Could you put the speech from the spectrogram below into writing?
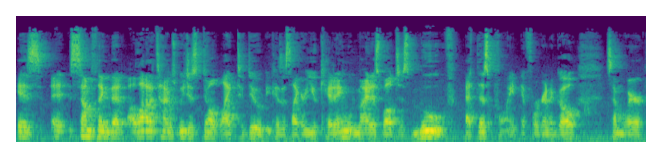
is eh, something that a lot of times we just don't like to do because it's like, are you kidding? We might as well just move at this point if we're going to go somewhere.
